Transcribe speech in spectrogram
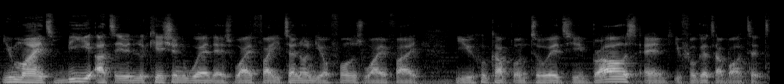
you might be at a location where there's Wi-Fi, you turn on your phone's Wi-Fi, you hook up onto it, you browse and you forget about it.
